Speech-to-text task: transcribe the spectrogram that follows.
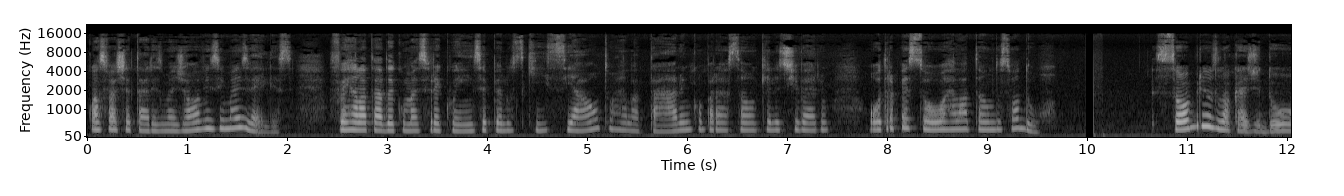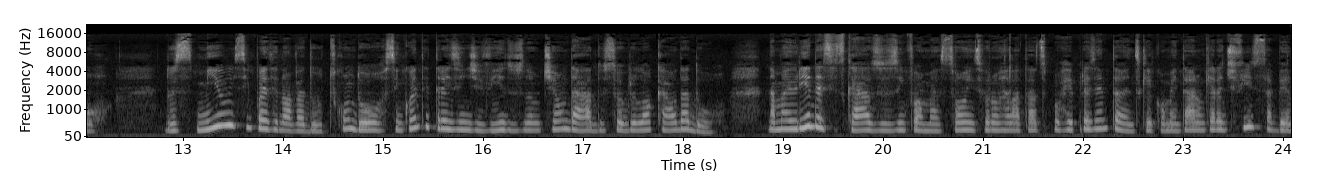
com as faixas etárias mais jovens e mais velhas. Foi relatada com mais frequência pelos que se autorrelataram em comparação àqueles que tiveram outra pessoa relatando a sua dor. Sobre os locais de dor, dos 1.059 adultos com dor, 53 indivíduos não tinham dados sobre o local da dor. Na maioria desses casos, as informações foram relatadas por representantes que comentaram que era difícil saber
